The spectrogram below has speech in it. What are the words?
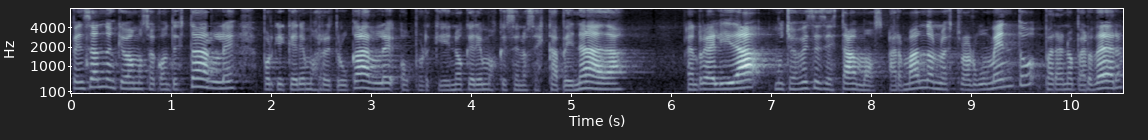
pensando en que vamos a contestarle, porque queremos retrucarle o porque no queremos que se nos escape nada. En realidad, muchas veces estamos armando nuestro argumento para no perder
